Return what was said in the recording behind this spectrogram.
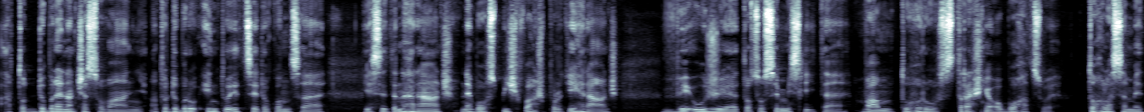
a to dobré načasování a to dobrou intuici dokonce, jestli ten hráč, nebo spíš váš protihráč, využije to, co si myslíte, vám tu hru strašně obohacuje. Tohle se mi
